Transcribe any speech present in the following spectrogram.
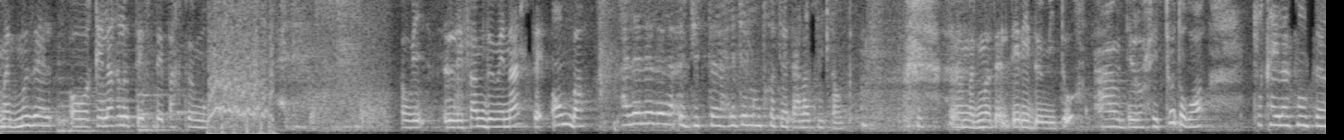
مادموزيل وقيلا غلطتي في ال département oui les femmes de ménage c'est en bas لا لا لا لا جيت على جال l'entretien تاع l'assistante mademoiselle ديري demi-tour عاودي روحي tout droit تلقاي l'ascenseur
